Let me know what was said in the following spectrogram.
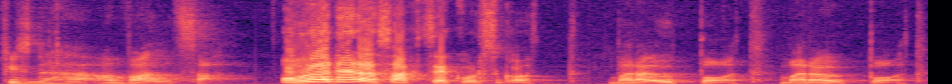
Finns det här Avanza? Och hur har deras aktiekurs gått? Bara uppåt, bara uppåt.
